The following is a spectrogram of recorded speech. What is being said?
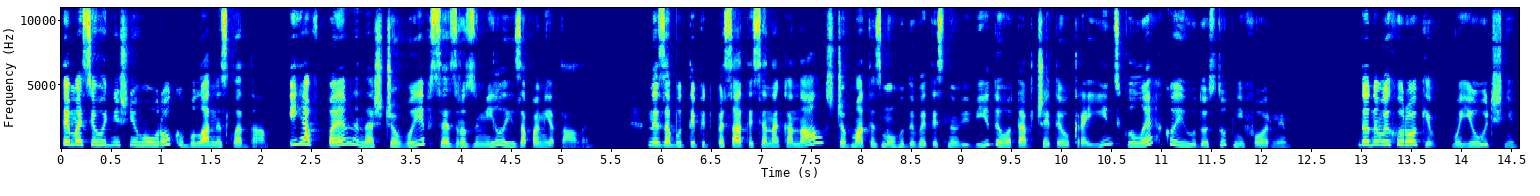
Тема сьогоднішнього уроку була нескладна, і я впевнена, що ви все зрозуміли і запам'ятали. Не забудьте підписатися на канал, щоб мати змогу дивитись нові відео та вчити українську легко і у доступній формі. До нових уроків, мої учні!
